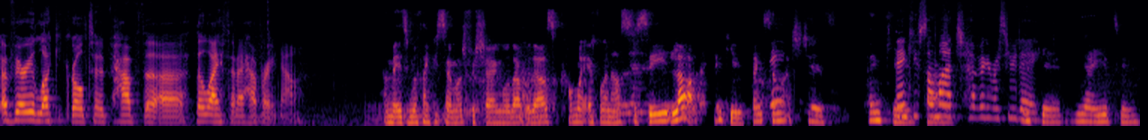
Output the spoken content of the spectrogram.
a very lucky girl to have the uh, the life that I have right now. Amazing. Well, thank you so much for sharing all that with us. Can't wait everyone else to see Luck. Thank you. Thanks so much. Cheers. Thank you. Thank you so much. Have a good rest of your day. Thank you. Yeah, you too.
